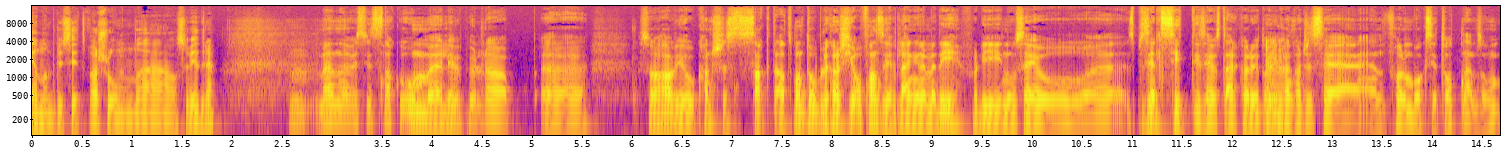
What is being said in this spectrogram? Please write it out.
gjennombruddssituasjonene osv. Mm, Men eh, hvis vi snakker om eh, Liverpool, da, eh, så har vi jo kanskje sagt at man dobler kanskje ikke offensivt lenger med de, fordi nå ser jo eh, Spesielt City ser jo sterkere ut, og vi Mm. kan kanskje se en formboks i Tottenham som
